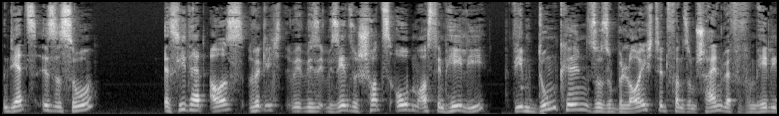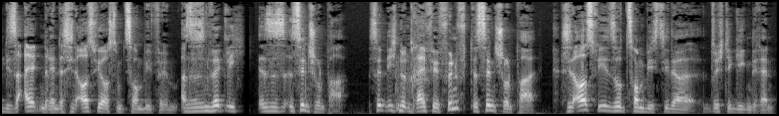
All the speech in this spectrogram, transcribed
Und jetzt ist es so, es sieht halt aus, wirklich, wir, wir sehen so Shots oben aus dem Heli, wie im Dunkeln, so, so beleuchtet von so einem Scheinwerfer vom Heli, diese alten rennen. Das sieht aus wie aus einem Zombie-Film. Also es sind wirklich, es, ist, es sind schon ein paar. Es sind nicht nur drei, vier, fünf, das sind schon ein paar. Es sieht aus wie so Zombies, die da durch die Gegend rennen.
